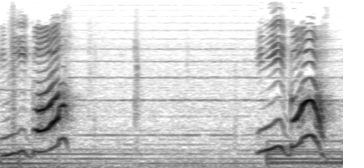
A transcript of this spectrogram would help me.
Inigo! Inigo! Inigo.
